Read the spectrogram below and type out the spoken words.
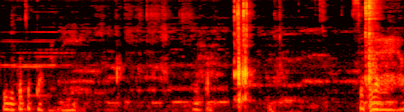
คุณยูก็จะปอกแบบนี้นะคะเสร็จแล้ว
